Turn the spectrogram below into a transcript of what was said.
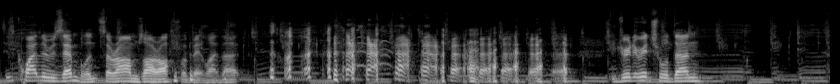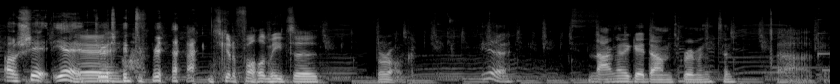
It is quite the resemblance. Her arms are off a bit like that. Druidic ritual done. Oh shit! Yeah, Yeah. Druid- You're gonna follow me to Baroque. yeah. No, I'm gonna go down to Rimmington. Ah, okay.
